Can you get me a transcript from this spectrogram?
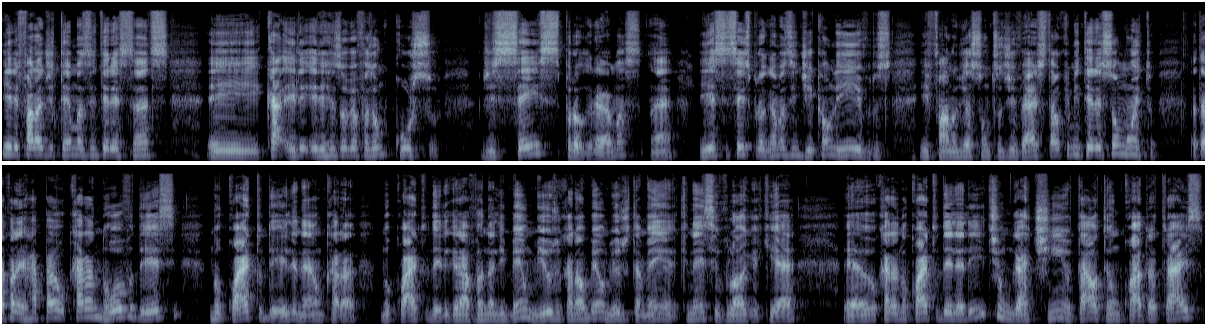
e ele fala de temas interessantes e ele, ele resolveu fazer um curso de seis programas, né? E esses seis programas indicam livros e falam de assuntos diversos, tal, que me interessou muito. Eu até falei, rapaz, o cara novo desse, no quarto dele, né? Um cara no quarto dele, gravando ali bem humilde, um canal bem humilde também, que nem esse vlog aqui é. é o cara no quarto dele ali tinha um gatinho tal, tem um quadro atrás,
